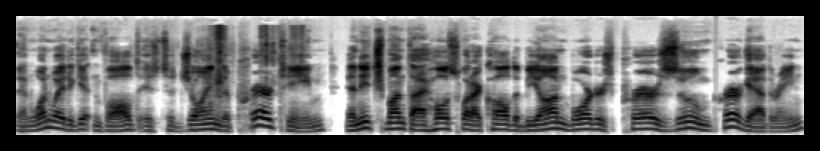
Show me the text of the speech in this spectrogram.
And one way to get involved is to join the prayer team. And each month I host what I call the Beyond Borders Prayer Zoom prayer gathering.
